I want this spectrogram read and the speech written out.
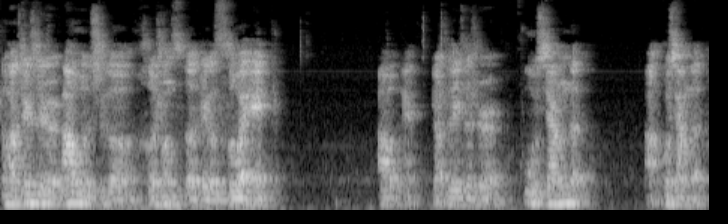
那么这是 our 是个合成词的这个词尾 our 哎表示的意思是互相的。啊互相的。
